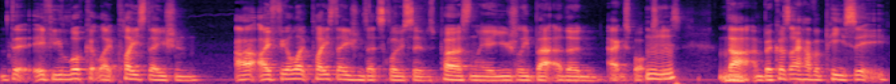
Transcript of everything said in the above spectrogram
the, if you look at like PlayStation, I, I, feel like PlayStation's exclusives personally are usually better than Xbox's. Mm-hmm. That mm-hmm. and because I have a PC,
